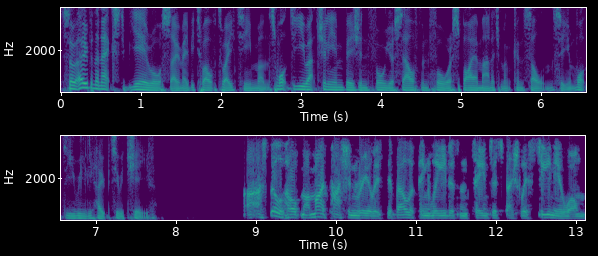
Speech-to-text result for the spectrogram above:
So over the next year or so, maybe twelve to eighteen months, what do you actually envision for yourself and for Aspire Management Consultancy, and what do you really hope to achieve? I still hope my, my passion really is developing leaders and teams, especially senior ones,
